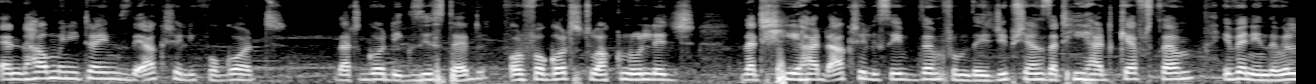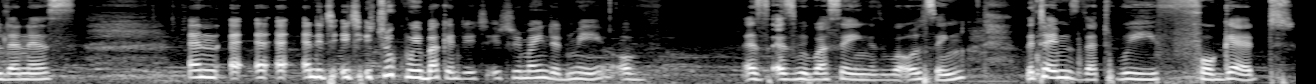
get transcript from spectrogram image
and how many times they actually forgot that God existed or forgot to acknowledge that He had actually saved them from the Egyptians, that He had kept them even in the wilderness. And, and it, it, it took me back and it, it reminded me of, as, as we were saying, as we were all saying, the times that we forget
